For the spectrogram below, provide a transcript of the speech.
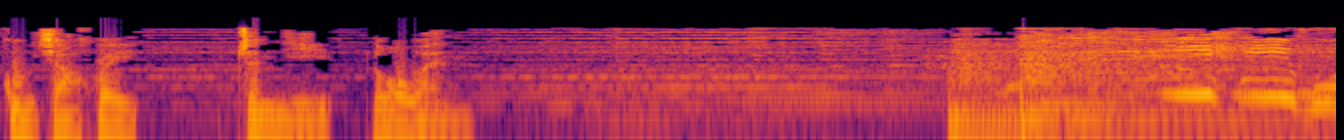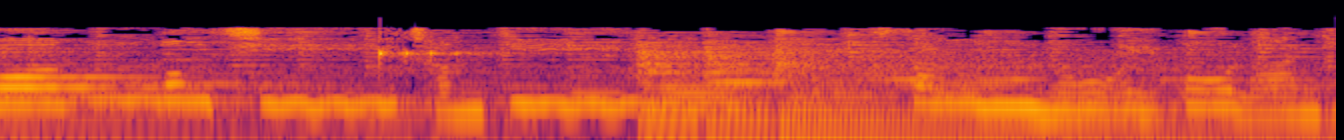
顾家辉，珍妮罗文。依稀往夢似曾見，心內波瀾現。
